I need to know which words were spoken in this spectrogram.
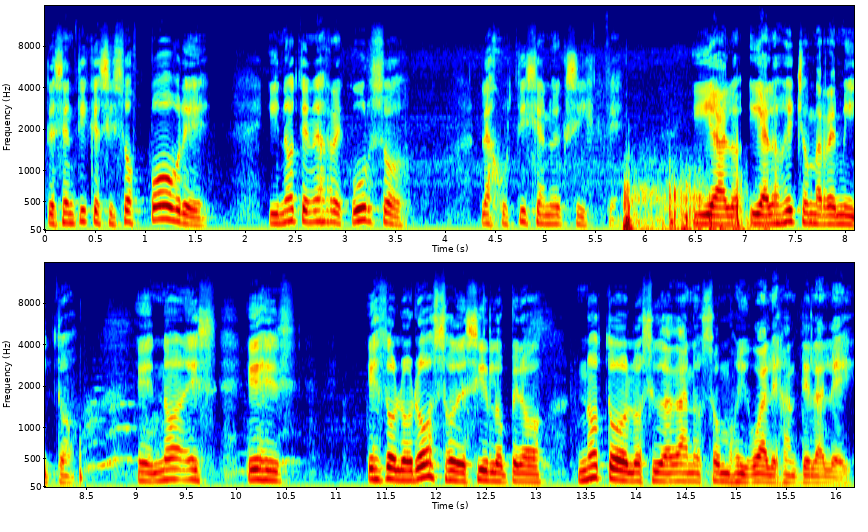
Te sentís que si sos pobre y no tenés recursos, la justicia no existe. Y a, y a los hechos me remito. Eh, no es, es, es doloroso decirlo, pero no todos los ciudadanos somos iguales ante la ley.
